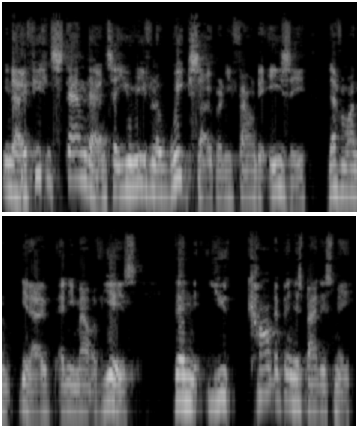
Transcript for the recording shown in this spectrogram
You know, if you can stand there and say you're even a week sober and you found it easy, never mind, you know, any amount of years, then you can't have been as bad as me.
